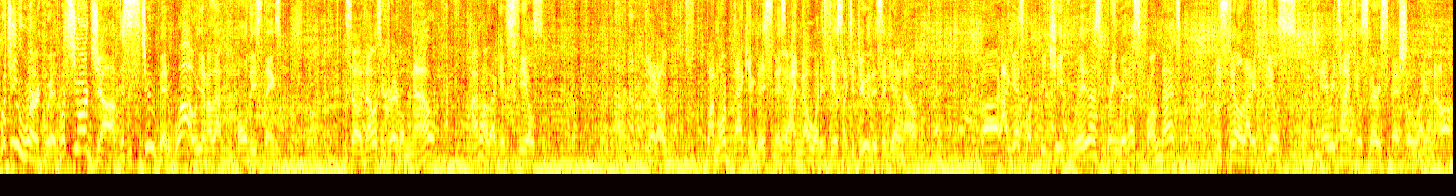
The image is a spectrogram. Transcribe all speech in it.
what do you work with? What's your job? This is stupid. Wow, you know that all these things. So that was incredible. Now, I don't know, like it feels, you know, I'm more back in business. I know what it feels like to do this again now. But I guess what we keep with us, bring with us from that, is still that it feels every time feels very special right now.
